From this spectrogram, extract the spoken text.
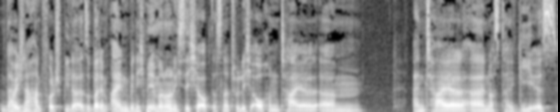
da habe ich eine Handvoll Spiele. Also bei dem einen bin ich mir immer noch nicht sicher, ob das natürlich auch ein Teil, ähm, ein Teil äh, Nostalgie ist.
